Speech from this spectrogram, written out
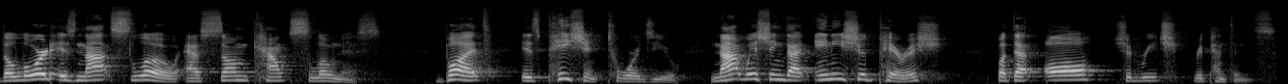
The Lord is not slow, as some count slowness, but is patient towards you, not wishing that any should perish but that all should reach repentance.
